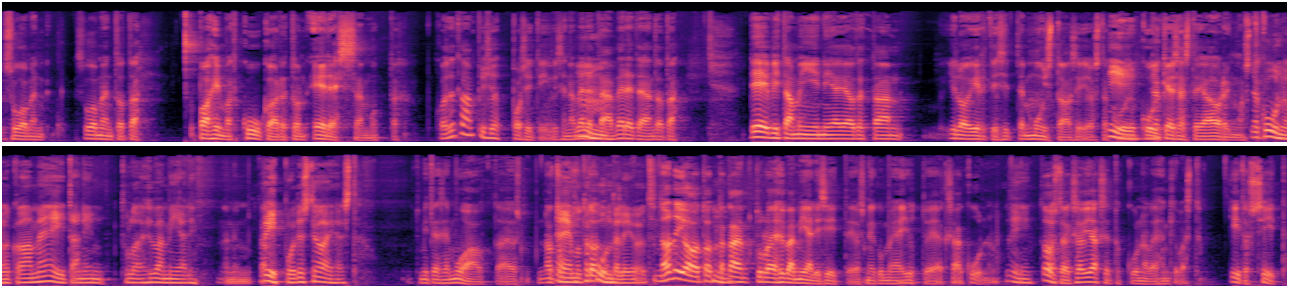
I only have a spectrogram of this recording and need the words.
Suomen, Suomen tota, pahimmat kuukaudet on edessä, mutta koitetaan pysyä positiivisena. Vedetään, mm. vedetään tota D-vitamiinia ja otetaan ilo irti sitten muista asioista niin. kuin, kuin ja, kesästä ja auringosta. Ja kuunnelkaa meitä, niin tulee hyvä mieli. No niin, mutta... Riippuu tietysti aiheesta miten se mua auttaa. Jos, no, to, Ei, mutta to, kuuntelijoita. No joo, totta mm. kai tulee hyvä mieli siitä, jos niin meidän juttuja jaksaa kuunnella. Niin. Toistaiseksi on jaksettu kuunnella ihan kivasti. Kiitos siitä.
